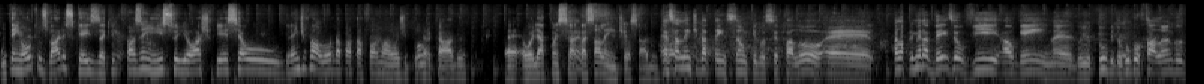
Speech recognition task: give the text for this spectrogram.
E tem outros vários cases aqui que fazem isso e eu acho que esse é o grande valor da plataforma hoje para o mercado. É olhar com essa, com essa lente, sabe? Essa lente da atenção que você falou, é, pela primeira vez eu vi alguém né, do YouTube, do Google, falando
